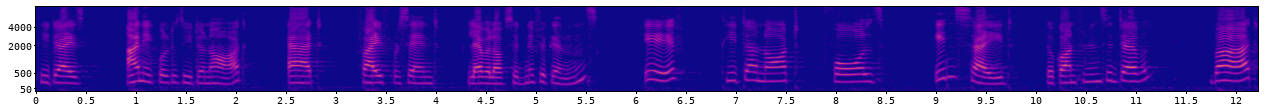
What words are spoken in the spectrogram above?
theta is unequal to theta naught at 5 percent level of significance if theta naught falls inside the confidence interval, but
